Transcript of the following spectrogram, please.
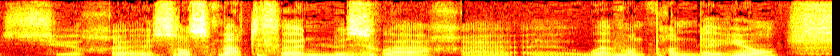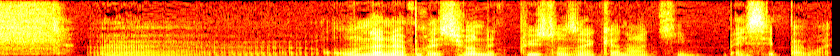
Sur euh, son smartphone le soir euh, ou avant de prendre l'avion, on a l'impression d'être plus dans un cadre intime. Mais c'est pas vrai.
